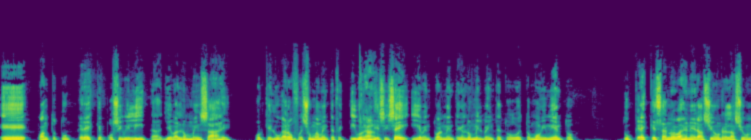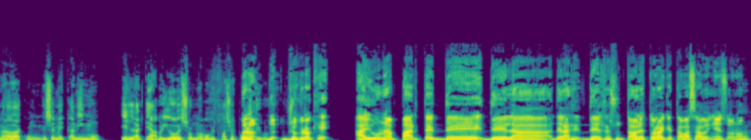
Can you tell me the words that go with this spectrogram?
Eh, ¿Cuánto tú crees que posibilita llevar los mensajes? Porque Lugaro fue sumamente efectivo en el 16 y eventualmente en el 2020 todos estos movimientos. ¿Tú crees que esa nueva generación relacionada con ese mecanismo es la que abrió esos nuevos espacios políticos? Bueno, yo, creo que hay una parte de, la, del resultado electoral que está basado en eso, ¿no?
